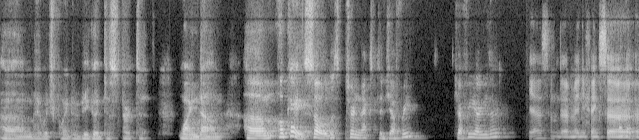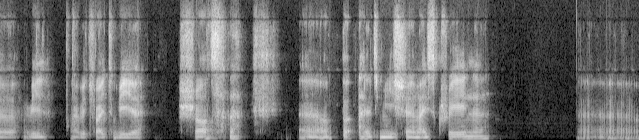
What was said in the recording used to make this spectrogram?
um, at which point it would be good to start to wind down. Um, okay, so let's turn next to Jeffrey. Jeffrey, are you there? Yes, and uh, many thanks, uh, uh, Will. I will try to be uh, short. uh, let me share my screen. Uh,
